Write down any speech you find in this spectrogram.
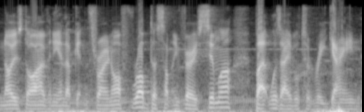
Nosedive, and he ended up getting thrown off. Rob does something very similar, but was able to regain.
